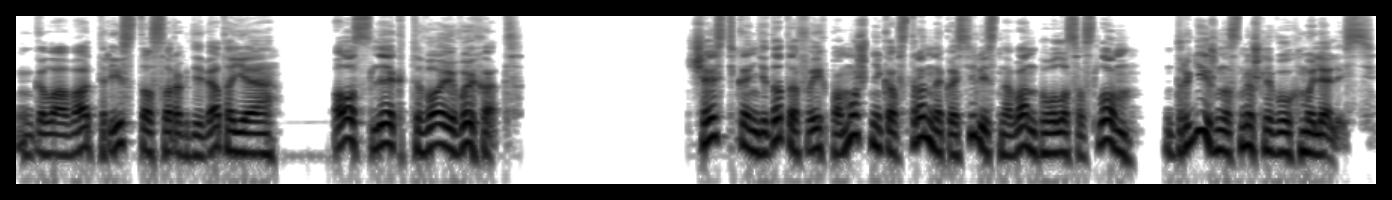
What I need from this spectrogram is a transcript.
Глава 349. Ослик, твой выход. Часть кандидатов и их помощников странно косились на Ван Буэлла со слом, другие же насмешливо ухмылялись.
